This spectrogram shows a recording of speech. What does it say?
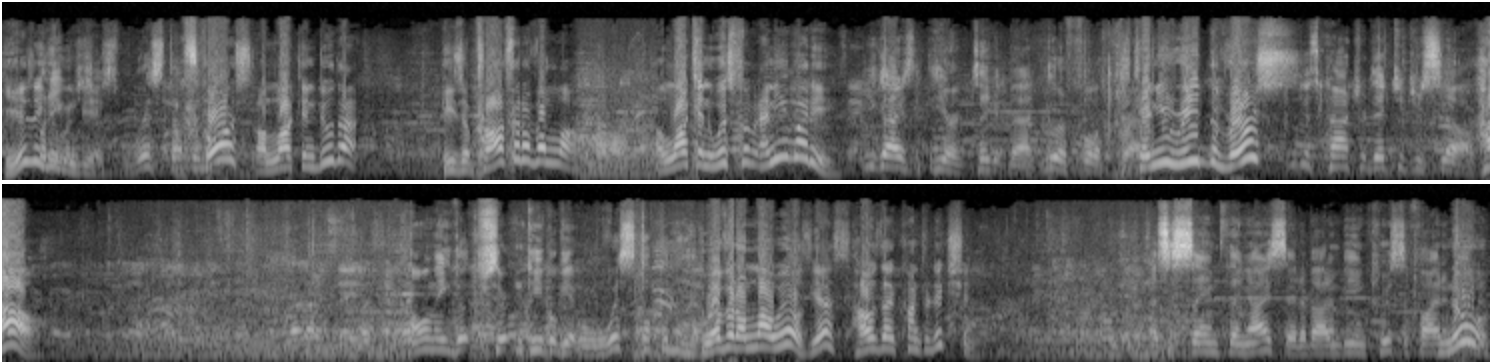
he is a but human he was being. Just whisked up Of course, Allah can do that. He's a prophet of Allah. Allah can whisper anybody. You guys, here, take it back. You are full of crap. Can you read the verse? You just contradicted yourself. How? Only certain people get whisked up in the heaven. Whoever Allah wills, yes. How is that contradiction? That's the same thing I said about him being crucified. and No,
